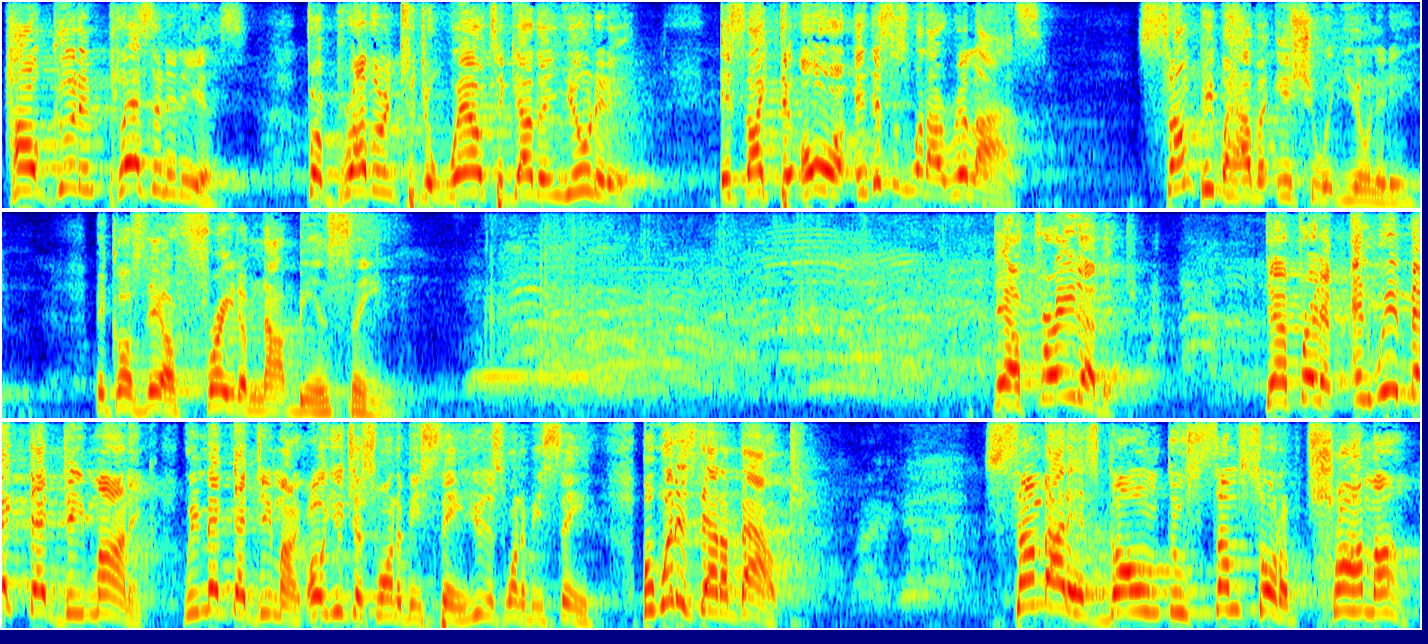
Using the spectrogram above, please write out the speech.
How good and pleasant it is for brethren to dwell together in unity. It's like the oil, and this is what I realize. Some people have an issue with unity because they're afraid of not being seen. They're afraid of it. They're afraid of, and we make that demonic. We make that demonic. Oh, you just want to be seen. You just want to be seen. But what is that about? Somebody has gone through some sort of trauma,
